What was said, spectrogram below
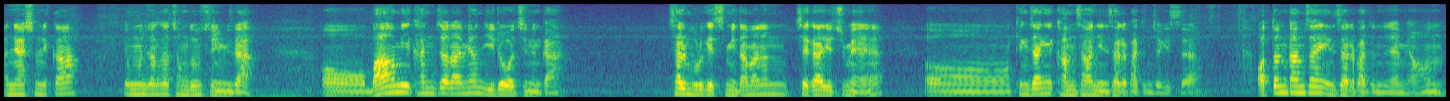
안녕하십니까 용문장사 정돈수입니다. 어, 마음이 간절하면 이루어지는가 잘 모르겠습니다만은 제가 요즘에 어, 굉장히 감사한 인사를 받은 적이 있어요. 어떤 감사의 인사를 받았느냐면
